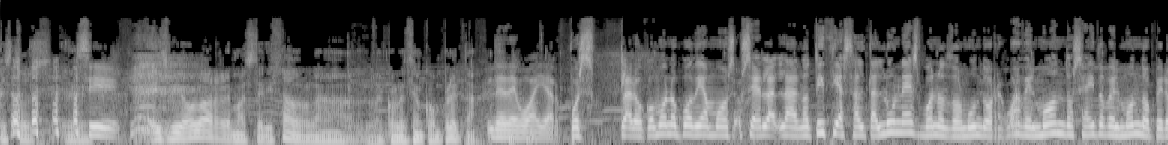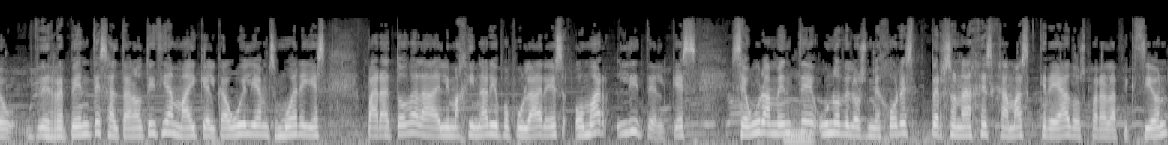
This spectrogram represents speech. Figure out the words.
Estos, eh, Sí. HBO lo ha remasterizado, la, la colección completa. de The Wire. Pues claro, ¿cómo no podíamos...? O sea, la, la noticia salta el lunes, bueno, todo el mundo, reguarda Belmondo, se ha ido Belmondo, pero de repente salta la noticia, Michael K. Williams muere y es para todo el imaginario popular, es Omar Little, que es seguramente uno de los mejores personajes jamás creados para la ficción.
